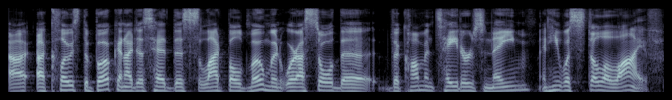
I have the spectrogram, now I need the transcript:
I, I, closed the book and I just had this light bulb moment where I saw the the commentator's name and he was still alive.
